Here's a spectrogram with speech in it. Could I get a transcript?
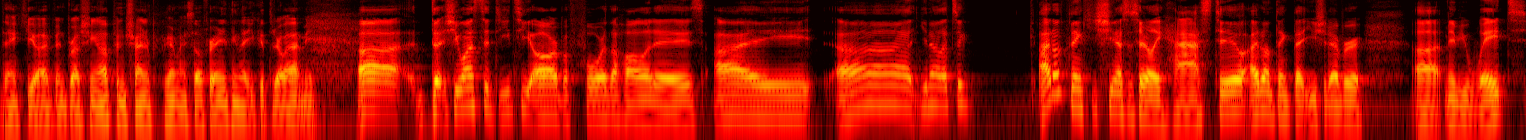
thank you. I've been brushing up and trying to prepare myself for anything that you could throw at me. Uh, she wants to DTR before the holidays. I, uh, you know, that's a. I don't think she necessarily has to. I don't think that you should ever, uh, maybe wait.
